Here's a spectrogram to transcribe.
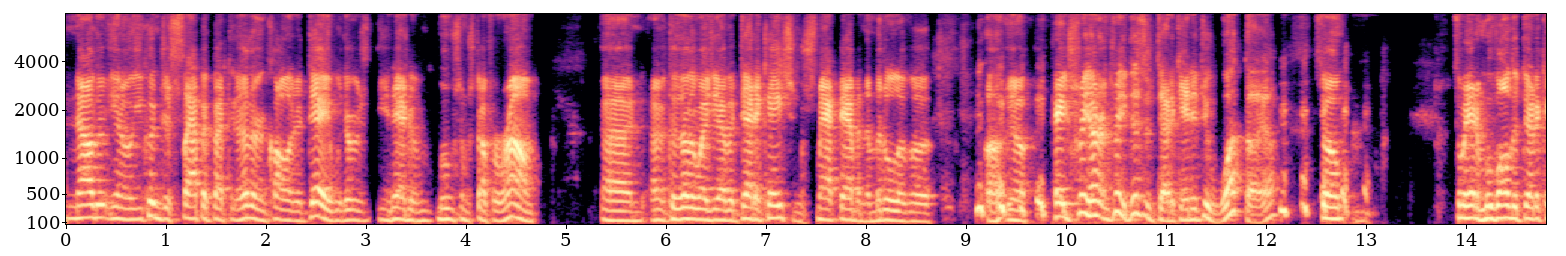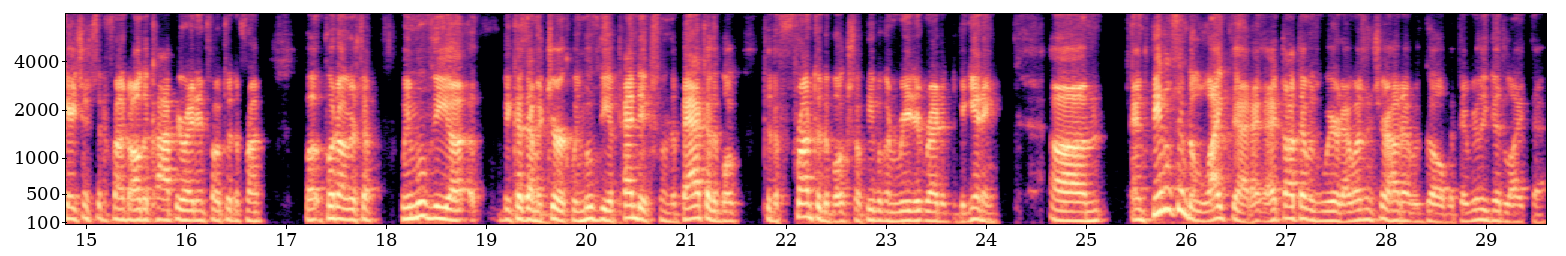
now that you know you couldn't just slap it back together and call it a day. There was you had to move some stuff around, and because uh, otherwise you have a dedication smack dab in the middle of a, uh, you know, page 303. This is dedicated to what the hell? So so we had to move all the dedications to the front, all the copyright info to the front, but put other stuff. We moved the, uh, because I'm a jerk, we moved the appendix from the back of the book to the front of the book so people can read it right at the beginning. Um, and people seem to like that. I, I, thought that was weird. I wasn't sure how that would go, but they really did like that.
